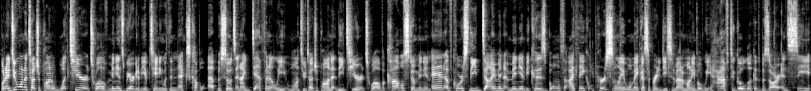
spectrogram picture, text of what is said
But I do want to touch upon what tier 12 minions we are going to be obtaining within the next couple episodes, and I definitely want to touch upon the tier 12 cobblestone minion, and of course the diamond minion, because both, I think, personally will make us a pretty decent amount of money, but we have to go look at the bazaar and see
